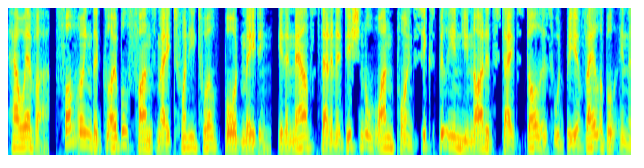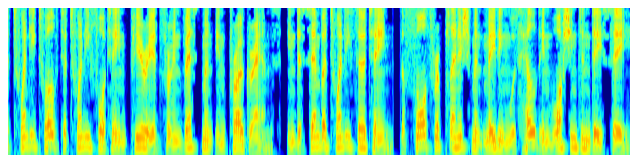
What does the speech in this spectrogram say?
However, following the Global Fund's May 2012 board meeting, it announced that an additional 1.6 billion United States dollars would be available in the 2012 to 2014 period for investment in programs. In December 2013, the fourth replenishment meeting was held in Washington D.C.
